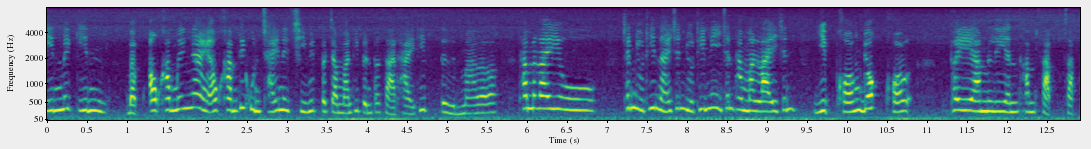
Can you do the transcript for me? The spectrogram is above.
กินไม่กินแบบเอาคำง่ายๆ เอาคำที่คุณใช้ในชีวิตประจำวันที่เป็นภาษาไทยที่ตื่นมาแล้วว่าทำอะไรอยู่ ฉันอยู่ที่ไหน ฉันอยู่ที่นี่ ฉันทำอะไร ฉันหยิบของยกของ พยายามเรียนคำศัพท์ศัพท์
